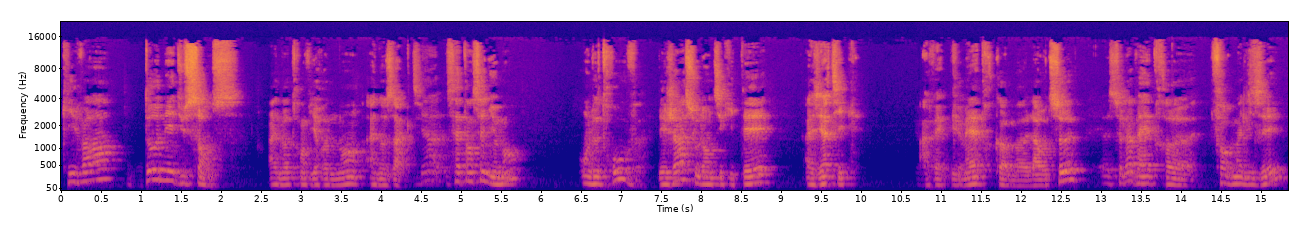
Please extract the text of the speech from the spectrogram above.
qui va donner du sens à notre environnement, à nos actes? Cet enseignement, on le trouve déjà sous l'Antiquité asiatique, avec des maîtres comme Lao Tzu. Cela va être formalisé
